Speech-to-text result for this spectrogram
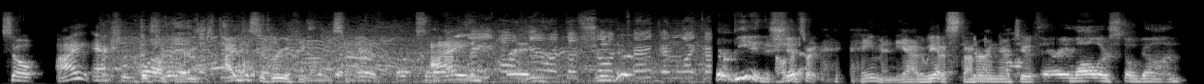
so I actually disagree. I disagree with you on this one. I hear at the shop tank and like a they're beating the oh, shit. That's right, Heyman. Yeah, we had a stunner in there too. Jerry Lawler's still gone.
